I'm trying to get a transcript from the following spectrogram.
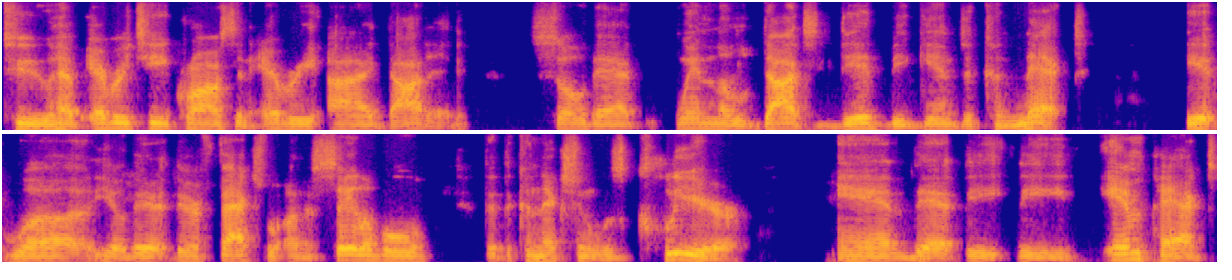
to have every T crossed and every I dotted so that when the dots did begin to connect, it was, you know, their, their facts were unassailable, that the connection was clear, and that the, the impact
